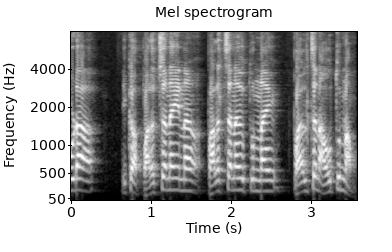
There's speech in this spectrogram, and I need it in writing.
కూడా ఇక పలచనైన పలచనవుతున్నాయి పలచన అవుతున్నాం.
